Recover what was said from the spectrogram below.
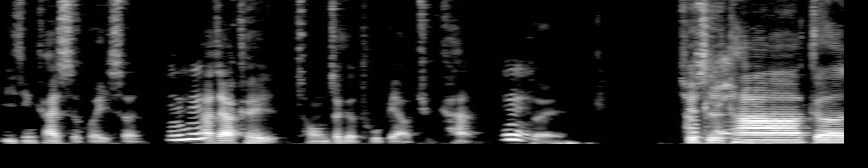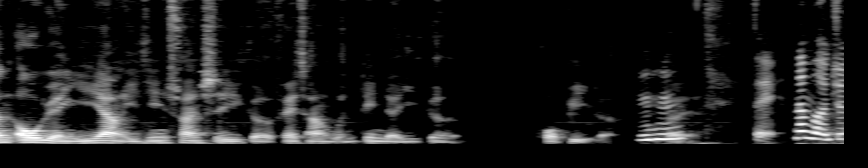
已经开始回升，嗯、大家可以从这个图表去看。嗯，对，其实它跟欧元一样，已经算是一个非常稳定的一个货币了。嗯哼，对。对，那么就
